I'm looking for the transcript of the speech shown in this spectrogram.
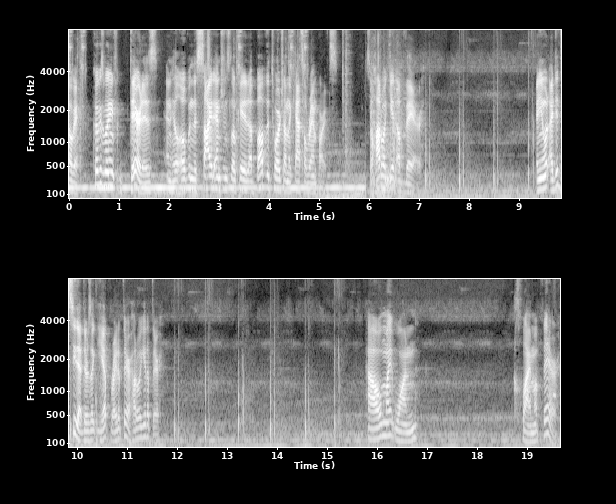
Okay, Cook is waiting for. There it is, and he'll open the side entrance located above the torch on the castle ramparts. So how do I get up there? And you know what? I did see that. There's like, yep, right up there. How do I get up there? How might one climb up there?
